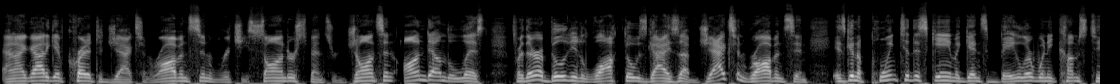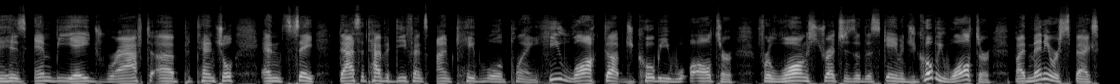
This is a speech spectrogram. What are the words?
And I got to give credit to Jaxson Robinson, Richie Saunders, Spencer Johnson, on down the list for their ability to lock those guys up. Jaxson Robinson is going to point to this game against Baylor when he comes to his NBA draft uh, potential and say, that's the type of defense I'm capable of playing. He locked up Ja'Kobe Walter for long stretches of this game. And Ja'Kobe Walter, by many respects,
